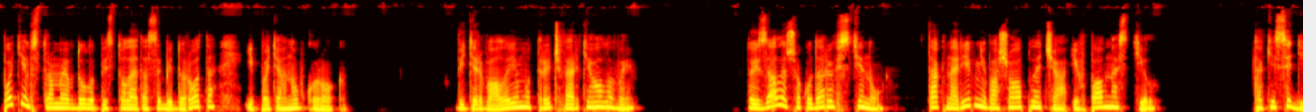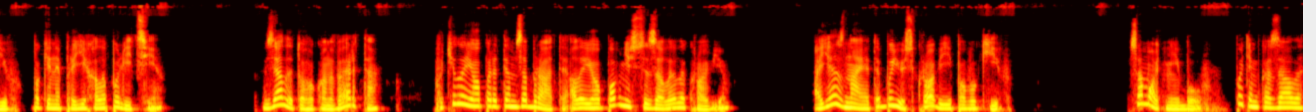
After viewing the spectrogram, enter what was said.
Потім встромив дуло пістолета собі до рота і потягнув курок. Відірвало йому три чверті голови. Той залишок ударив в стіну, так на рівні вашого плеча, і впав на стіл. Так і сидів, поки не приїхала поліція. Взяли того конверта, хотіли його перед тим забрати, але його повністю залили кров'ю. А я, знаєте, боюсь крові і павуків. Самотній був, потім казали,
